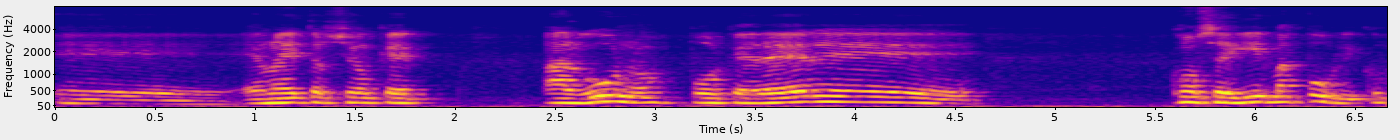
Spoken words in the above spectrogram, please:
eh, es una distorsión que algunos, por querer eh, conseguir más público,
